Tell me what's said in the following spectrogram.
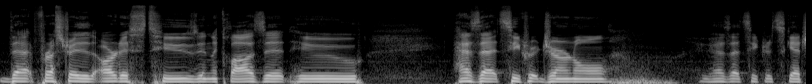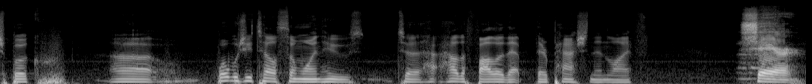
that frustrated artist who's in the closet who has that secret journal who has that secret sketchbook? Uh, what would you tell someone who's to how to follow that their passion in life? Share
